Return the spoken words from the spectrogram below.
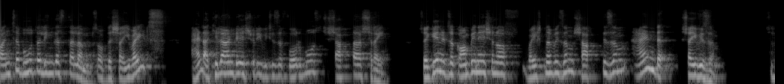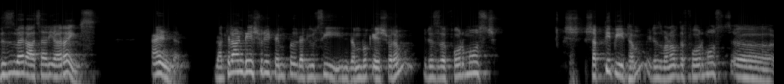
Panchabhuta Lingastalams of the Shaivites, and Akhilandeshwari, which is the foremost Shakta shrine. So again, it's a combination of Vaishnavism, Shaktism, and Shaivism. So this is where Acharya arrives. And the Akhilandeshwari temple that you see in Jambukeshwaram, it is the foremost Shakti Peetham. It is one of the foremost uh,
